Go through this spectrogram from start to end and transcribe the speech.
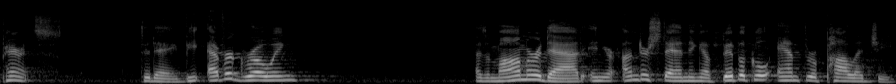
parents, today. Be ever growing as a mom or a dad in your understanding of biblical anthropology.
